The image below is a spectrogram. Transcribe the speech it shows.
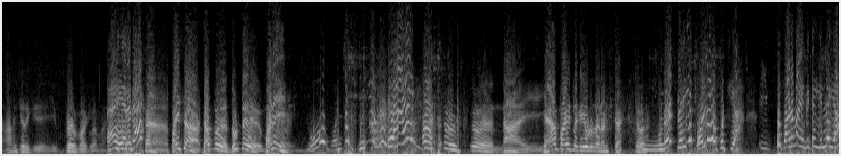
நாளைக்கு இருக்கு இப்ப பாக்கலாமா? பைசா டப்பு துட்டு மணி. நான் என் பாக்கெட்ல கை விடுறதா நினைச்சிட்டேன். பெரிய தொல்லையா போச்சியா? இப்ப பணமா என்கிட்ட இல்லையா?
